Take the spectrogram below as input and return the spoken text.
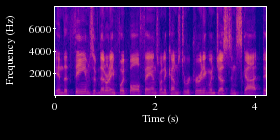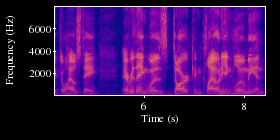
in the themes of Notre Dame football fans when it comes to recruiting. When Justin Scott picked Ohio State, everything was dark and cloudy and gloomy, and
